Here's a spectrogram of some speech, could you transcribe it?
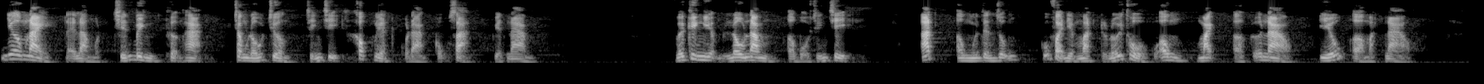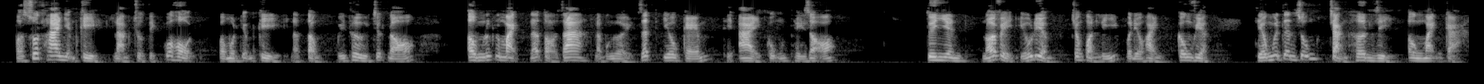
Nhưng ông này lại là một chiến binh thượng hạng trong đấu trường chính trị khốc liệt của Đảng Cộng sản Việt Nam. Với kinh nghiệm lâu năm ở Bộ Chính trị, ắt ông Nguyễn Tân Dũng cũng phải điểm mặt được đối thủ của ông mạnh ở cỡ nào, yếu ở mặt nào. Và suốt hai nhiệm kỳ làm Chủ tịch Quốc hội và một nhiệm kỳ là Tổng Bí Thư trước đó, ông Nước Mạnh đã tỏ ra là một người rất yếu kém thì ai cũng thấy rõ. Tuy nhiên, nói về yếu điểm trong quản lý và điều hành công việc thì ông Nguyễn Tân Dũng chẳng hơn gì ông Mạnh cả.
